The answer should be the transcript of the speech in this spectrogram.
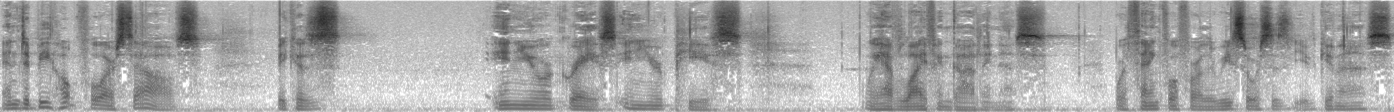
and to be hopeful ourselves, because in your grace, in your peace, we have life and godliness. We're thankful for the resources that you've given us.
